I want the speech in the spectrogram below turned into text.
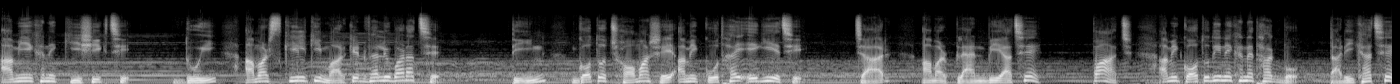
আমি এখানে কি শিখছি? দুই, আমার স্কিল কি মার্কেট ভ্যালু বাড়াচ্ছে? তিন, গত ছ মাসে আমি কোথায় এগিয়েছি? চার, আমার প্ল্যান বি আছে? পাঁচ, আমি কতদিন এখানে থাকব? তারিখ আছে?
